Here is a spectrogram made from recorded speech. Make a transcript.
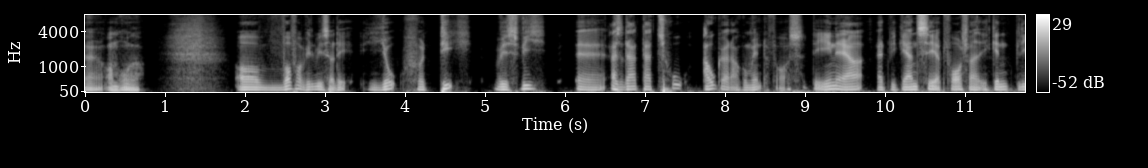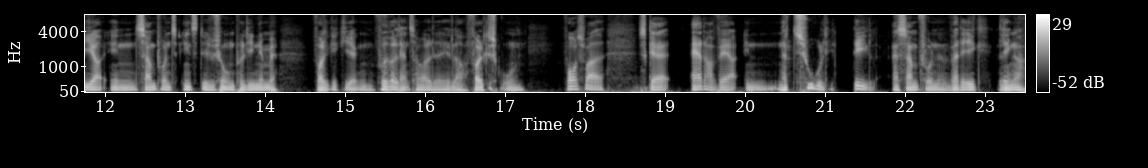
øh, områder. Og hvorfor vil vi så det? Jo, fordi hvis vi... Øh, altså, der, der er to afgørende argumenter for os. Det ene er, at vi gerne ser, at forsvaret igen bliver en samfundsinstitution på linje med folkekirken, fodboldlandsholdet eller folkeskolen. Forsvaret skal er der være en naturlig del af samfundet, hvad det ikke længere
